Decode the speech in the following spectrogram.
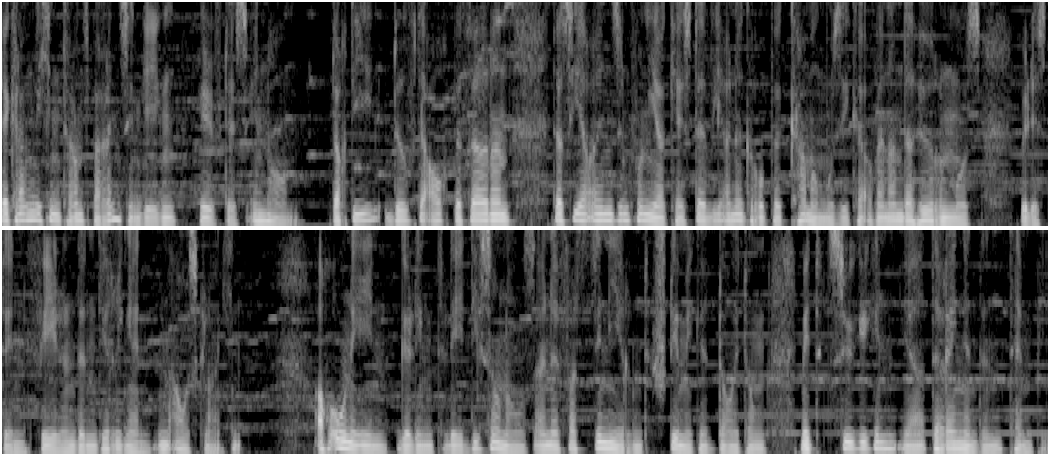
Der klanglichen Transparenz hingegen hilft es enorm. Doch die dürfte auch befördern, dass hier ein Sinfonieorchester wie eine Gruppe Kammermusiker aufeinander hören muss, will es den fehlenden Dirigenten ausgleichen. Auch ohne ihn gelingt Les Dissonances eine faszinierend stimmige Deutung mit zügigen, ja drängenden Tempi.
